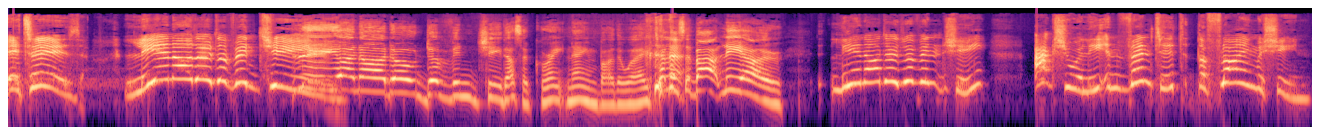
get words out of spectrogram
It is Leonardo da Vinci. Leonardo da Vinci. That's a great name, by the way. Tell us about Leo. Leonardo da Vinci actually invented the flying machine.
